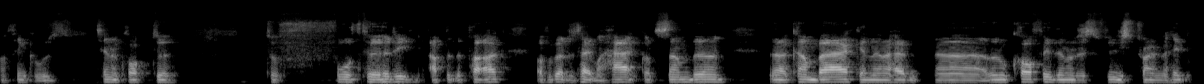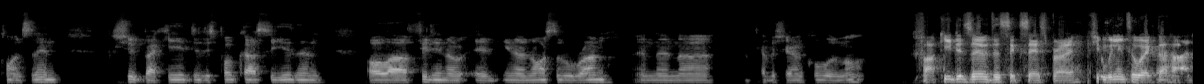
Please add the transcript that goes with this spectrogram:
I think it was ten o'clock to to four thirty up at the park. I forgot to take my hat, got sunburn. Then I come back and then I had uh, a little coffee. Then I just finished training a heap of clients. Then shoot back here, do this podcast for you. Then I'll uh, fit in a in a nice little run and then uh, have a shower and call it a night. Fuck, you deserve the success, bro. If you're willing to work that hard.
